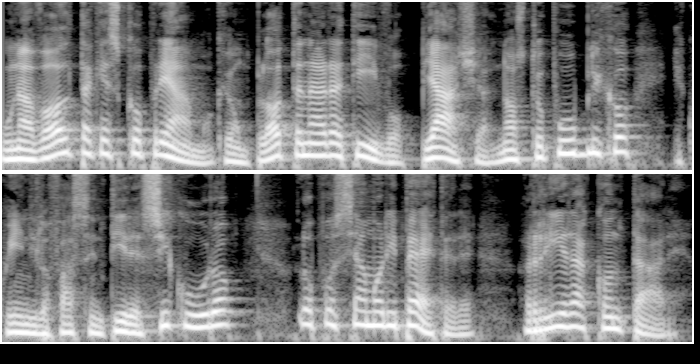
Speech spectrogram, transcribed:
Una volta che scopriamo che un plot narrativo piace al nostro pubblico e quindi lo fa sentire sicuro, lo possiamo ripetere, riraccontare.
